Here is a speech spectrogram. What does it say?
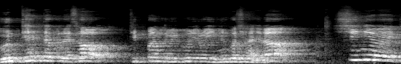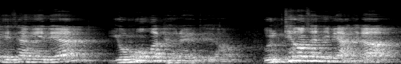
은퇴했다 그래서 뒷반 늙은이로 있는 것이 아니라 시니어의 대상에 대한 용어가 변해야 돼요. 은퇴 권사님이 아니라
